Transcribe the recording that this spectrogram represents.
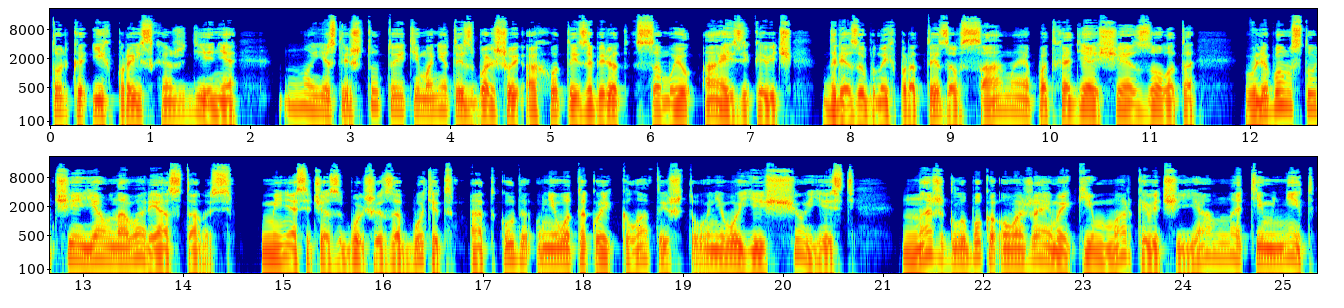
только их происхождение. Но если что, то эти монеты с большой охотой заберет Самуил Айзекович. Для зубных протезов самое подходящее золото – в любом случае, я в Наваре останусь. Меня сейчас больше заботит, откуда у него такой клад и что у него еще есть. Наш глубоко уважаемый Ким Маркович явно темнит,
